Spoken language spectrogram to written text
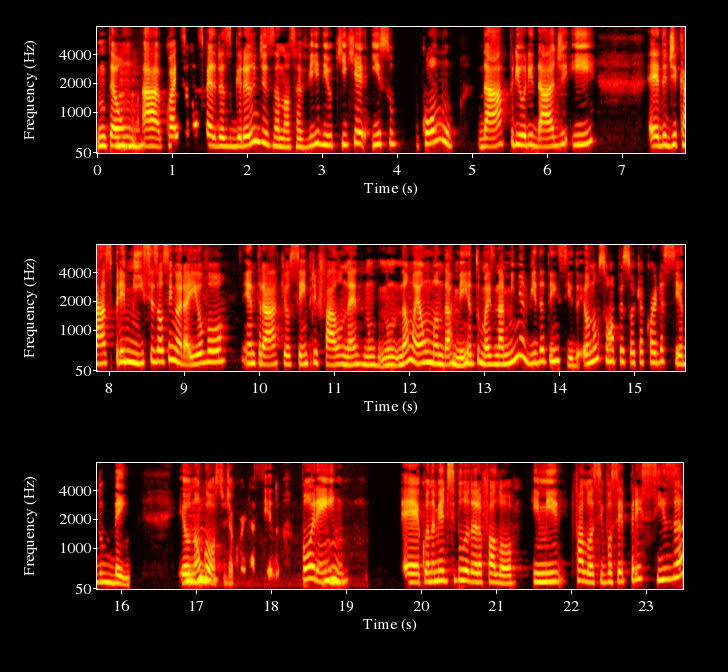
Então, uhum. a, quais são as pedras grandes na nossa vida e o que, que é isso, como dar prioridade e é, dedicar as premissas ao Senhor. Aí eu vou entrar, que eu sempre falo, né? Não, não é um mandamento, mas na minha vida tem sido. Eu não sou uma pessoa que acorda cedo bem. Eu uhum. não gosto de acordar cedo. Porém, uhum. é, quando a minha discipuladora falou e me falou assim: você precisa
